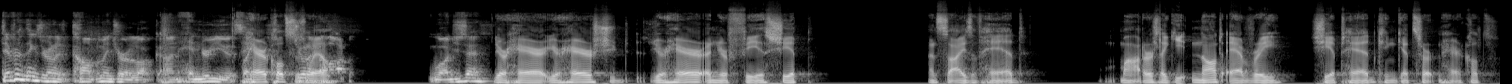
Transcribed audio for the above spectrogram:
different things are gonna complement your look and hinder you. It's like Haircuts as know, like a well. What'd you say? Your hair, your hair should, your hair and your face shape and size of head matters. Like you, not every shaped head can get certain haircuts.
